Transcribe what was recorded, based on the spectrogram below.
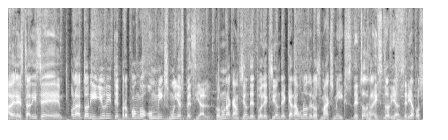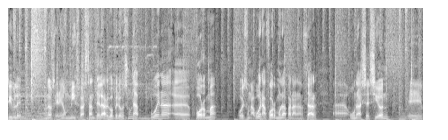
A ver, esta dice, hola Tony Yuri, te propongo un mix muy especial, con una canción de tu elección de cada uno de los Max Mix de toda la historia. ¿Sería posible? Bueno, sería un mix bastante largo, pero es una buena eh, forma, o es una buena fórmula para lanzar eh, una sesión, eh,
